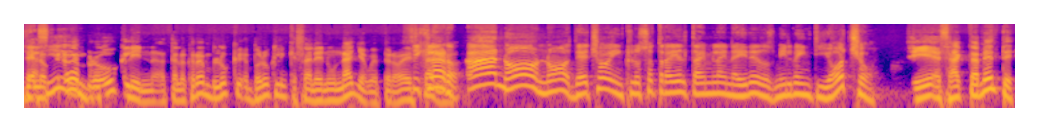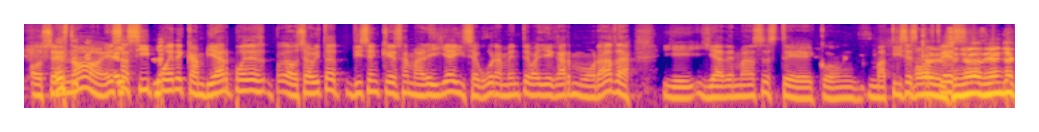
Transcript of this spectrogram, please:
Te lo creo en Brooklyn, te lo creo en Brooklyn que sale en un año, güey, pero Sí, claro. Ah, no, no. De hecho, incluso trae el timeline ahí de 2028. Sí, exactamente. O sea, este no, esa sí puede cambiar, puede, o sea, ahorita dicen que es amarilla y seguramente va a llegar morada y, además este con matices no, El señor Adrián ya,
